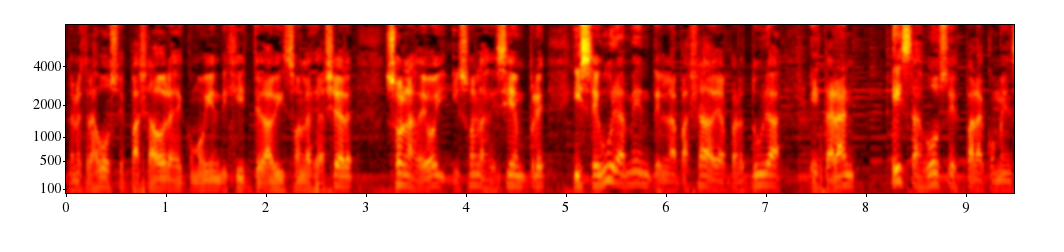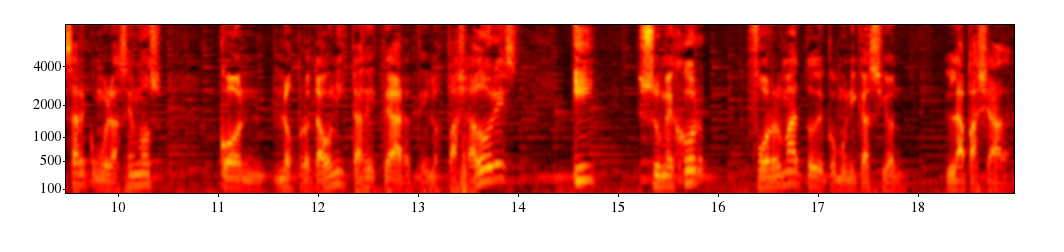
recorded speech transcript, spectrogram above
de nuestras voces payadoras que como bien dijiste David son las de ayer, son las de hoy y son las de siempre. Y seguramente en la payada de apertura estarán esas voces para comenzar como lo hacemos con los protagonistas de este arte, los payadores y su mejor formato de comunicación, la payada.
